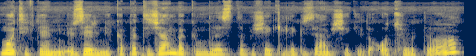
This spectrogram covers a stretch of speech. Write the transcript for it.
motiflerimin üzerini kapatacağım. Bakın burası da bu şekilde güzel bir şekilde oturdu.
